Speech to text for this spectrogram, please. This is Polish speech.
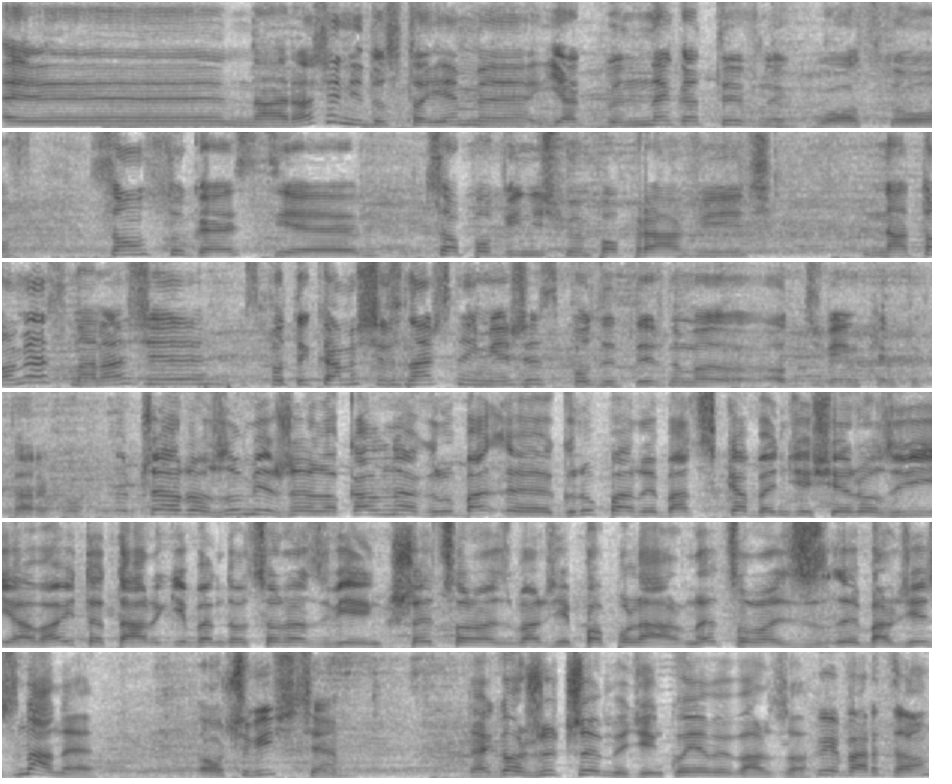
E, na razie nie dostajemy jakby negatywnych głosów. Są sugestie, co powinniśmy poprawić. Natomiast na razie spotykamy się w znacznej mierze z pozytywnym oddźwiękiem tych targów. Trzeba rozumieć, że lokalna grupa, e, grupa rybacka będzie się rozwijała i te targi będą coraz większe, coraz bardziej popularne, coraz bardziej znane. Oczywiście. Tego życzymy. Dziękujemy bardzo. Dziękuję bardzo.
